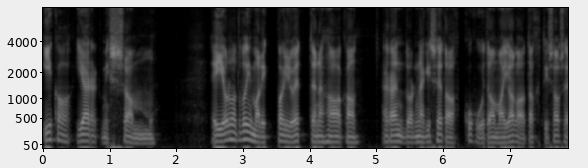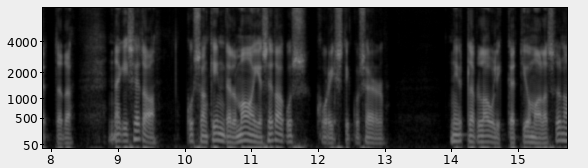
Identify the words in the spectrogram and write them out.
iga järgmist sammu. ei olnud võimalik palju ette näha, aga rändur nägi seda, kuhu ta oma jala tahtis asetada, nägi seda, kus on kindel maa ja seda, kus kuristiku serv. nii ütleb laulik, et Jumala sõna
